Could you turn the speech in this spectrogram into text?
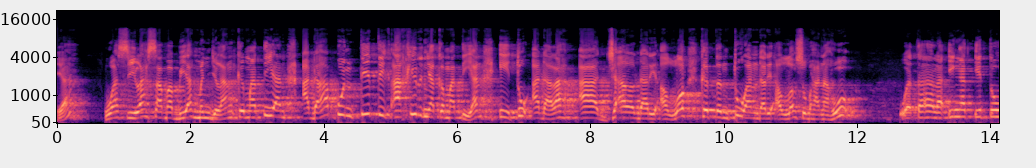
Ya, wasilah sababiah menjelang kematian. Adapun titik akhirnya kematian itu adalah ajal dari Allah, ketentuan dari Allah Subhanahu wa taala. Ingat itu.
